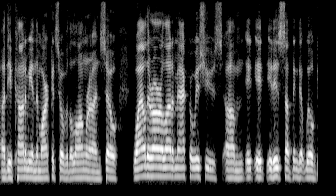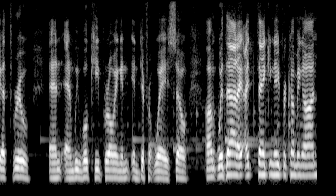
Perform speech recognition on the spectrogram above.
uh, the economy and the markets over the long run. So while there are a lot of macro issues um, it, it, it is something that we'll get through and and we will keep growing in, in different ways. So um, with that I, I, thank you nate for coming on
